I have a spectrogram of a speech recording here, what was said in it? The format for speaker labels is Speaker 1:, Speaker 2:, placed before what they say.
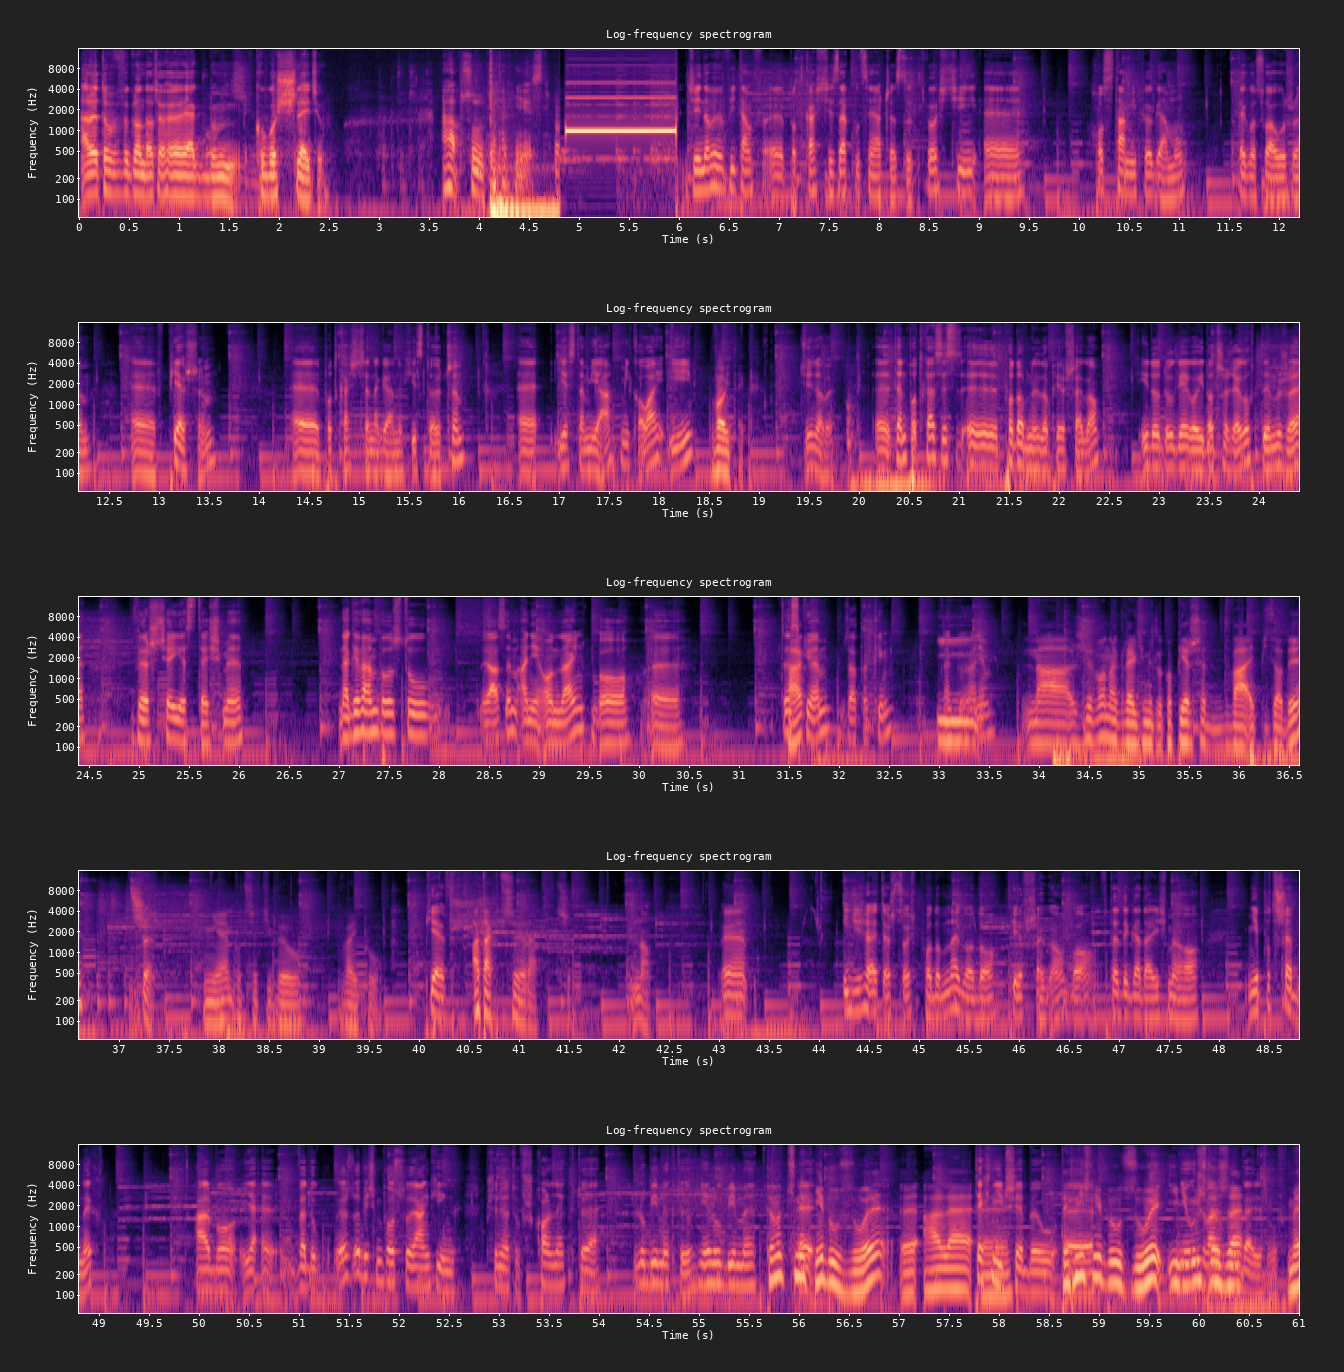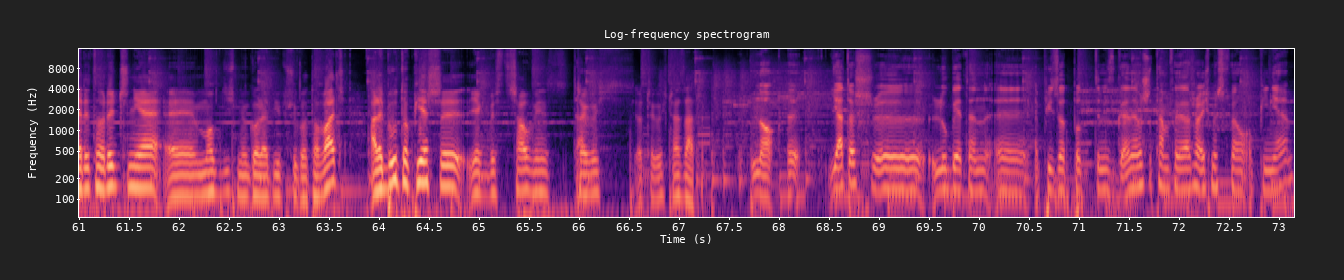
Speaker 1: Ale to wygląda trochę jakbym kogoś śledził. A, absolutnie tak nie jest. Dzień dobry, witam w e, podcaście Zakłócenia Częstotliwości. E, hostami programu, tego słowa użyłem e, w pierwszym e, podcaście nagranym historycznym. E, jestem ja, Mikołaj i...
Speaker 2: Wojtek.
Speaker 1: Dzień dobry. E, Ten podcast jest e, podobny do pierwszego i do drugiego i do trzeciego, w tym, że wreszcie jesteśmy. Nagrywamy po prostu razem, a nie online, bo e, tęskniłem za takim
Speaker 2: I
Speaker 1: nagrywaniem.
Speaker 2: na żywo nagraliśmy tylko pierwsze dwa epizody.
Speaker 1: Trzy.
Speaker 2: Nie, bo trzeci był dwa i pół.
Speaker 1: Pierwszy.
Speaker 2: A tak, trzy raczej, trzy.
Speaker 1: No. E, I dzisiaj też coś podobnego do pierwszego, bo wtedy gadaliśmy o niepotrzebnych, albo ja, e, według. Zrobiliśmy po prostu ranking przedmiotów szkolnych, które lubimy, których nie lubimy.
Speaker 2: Ten odcinek
Speaker 1: E,
Speaker 2: nie był zły, e, ale... e,
Speaker 1: Technicznie był. e,
Speaker 2: Technicznie był zły i
Speaker 1: nie
Speaker 2: myślę, że merytorycznie e, mogliśmy go lepiej przygotować, ale był to pierwszy jakby strzał, więc
Speaker 1: Tak.
Speaker 2: czegoś, od czegoś trzeba zacząć.
Speaker 1: No, y, ja też y, lubię ten y, epizod pod tym względem, że tam wyrażaliśmy swoją opinię,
